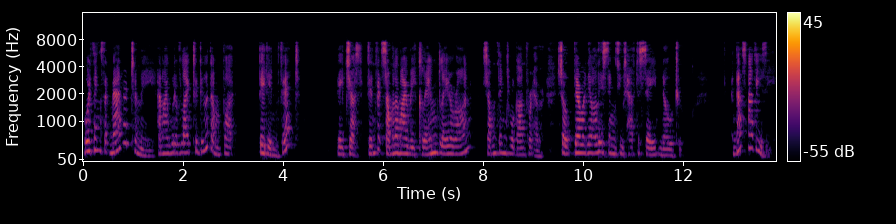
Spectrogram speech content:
were things that mattered to me and I would have liked to do them, but they didn't fit. They just didn't fit. Some of them I reclaimed later on. Some things were gone forever. So there were all these things you have to say no to. And that's not easy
